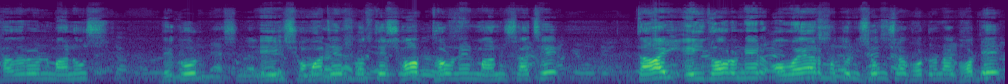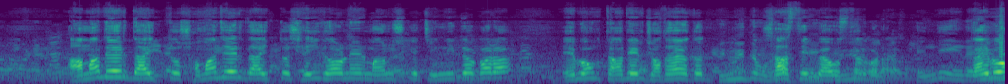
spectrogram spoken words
সাধারণ মানুষ, দেখুন, এই সমাজের মধ্যে সব ধরনের মানুষ আছে, তাই এই ধরনের অভয়ার মতো নৃশংস ঘটনা ঘটে। আমাদের দায়িত্ব, সমাজের দায়িত্ব সেই ধরনের মানুষকে চিহ্নিত করা এবং তাদের যথাযথ শাস্তির ব্যবস্থা করা। এবং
